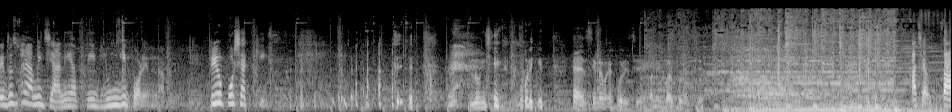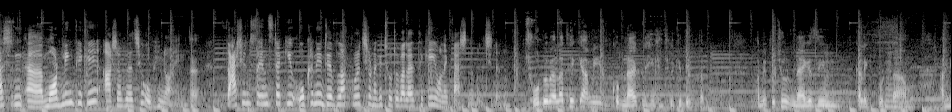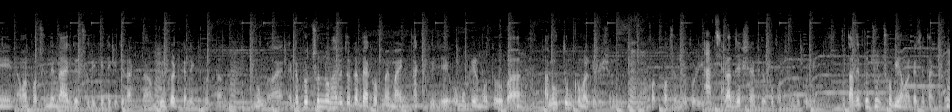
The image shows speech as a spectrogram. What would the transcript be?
ফেরদৌস ভাই আমি জানি আপনি লুঙ্গি পরেন না। প্রিয় পোশাক কি? লুঙ্গি পরি হ্যাঁ সিনেমায় পড়েছি অনেকবার পড়েছি আচ্ছা ফ্যাশন মডেলিং থেকে আসা হয়েছে অভিনয়ে। হ্যাঁ। ফ্যাশন সেন্সটা কি ওখানে ডেভেলপ করেছিল নাকি ছোটবেলা থেকেই অনেক ফ্যাশনেবল ছিলেন? ছোটবেলা থেকে আমি খুব নায়ক নায়িকাদেরকে দেখতাম। আমি প্রচুর ম্যাগাজিন কালেক্ট করতাম। আমি আমার পছন্দের নায়কদের ছবি কেটে কেটে রাখতাম ভিউ কার্ড কালেক্ট করতাম। এবং একটা এটা প্রচ্ছন্নভাবে তো একটা ব্যাক অফ মাই মাইন্ড থাকতোই যে অমুকের মতো বা আমি উত্তম কুমারকে ভীষণ পছন্দ করি। আচ্ছা। রাজ্জাক সাহেবকে খুব পছন্দ করি। তাদের প্রচুর ছবি আমার কাছে থাকতো।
